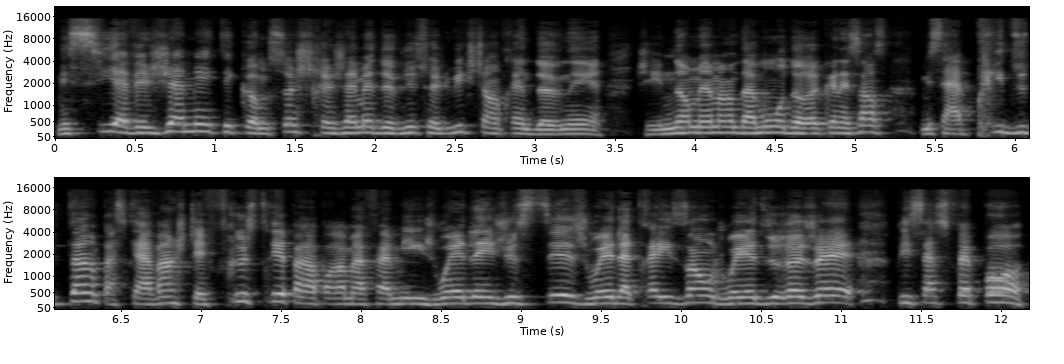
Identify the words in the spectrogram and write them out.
Mais s'il n'avait jamais été comme ça, je ne serais jamais devenu celui que je suis en train de devenir. J'ai énormément d'amour, de reconnaissance, mais ça a pris du temps parce qu'avant, j'étais frustré par rapport à ma famille. Je voyais de l'injustice, je voyais de la trahison, je voyais du rejet, puis ça ne se fait pas.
